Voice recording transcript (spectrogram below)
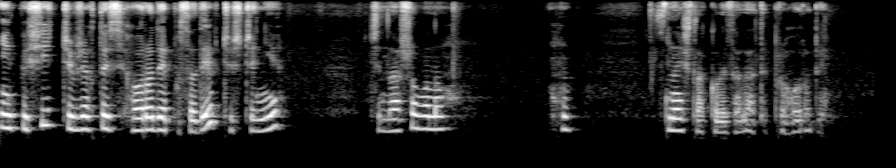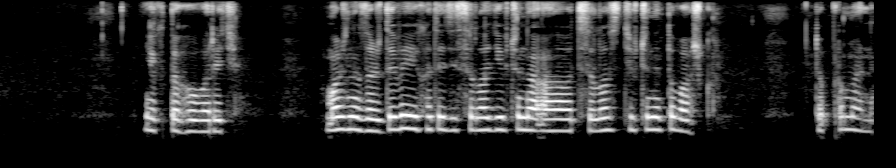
І пишіть, чи вже хтось городи посадив, чи ще ні. Чи на воно? Знайшла, коли згадати про городи. Як то говорять, можна завжди виїхати зі села дівчина, а от село з дівчини то важко. То про мене.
